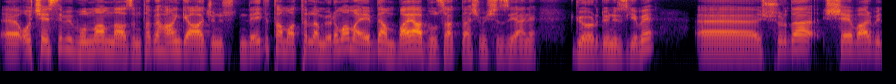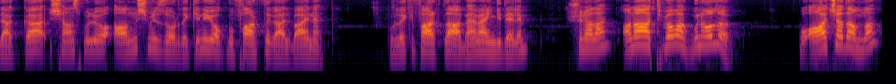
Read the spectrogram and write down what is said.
Ee, o chest'i bir bulmam lazım. Tabi hangi ağacın üstündeydi tam hatırlamıyorum ama evden bayağı bir uzaklaşmışız yani gördüğünüz gibi. Ee, şurada şey var bir dakika. Şans bloğu almış mıyız oradakini? Yok bu farklı galiba aynen. Buradaki farklı abi hemen gidelim. Şuna lan. Ana tipe bak bu ne oğlum? Bu ağaç adam lan.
